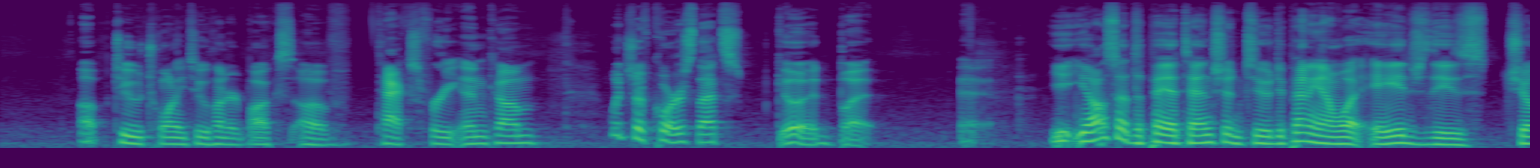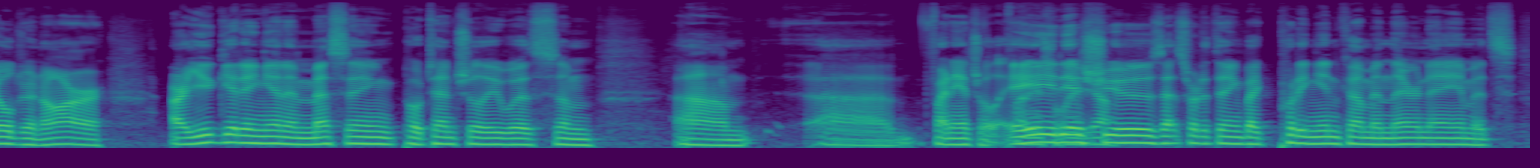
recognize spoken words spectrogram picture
up to twenty two hundred bucks of tax free income, which of course that's good, but You, you also have to pay attention to, depending on what age these children are, are you getting in and messing potentially with some um, uh, financial aid Financial aid, yeah. issues, that sort of thing, by putting income in their name? It's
